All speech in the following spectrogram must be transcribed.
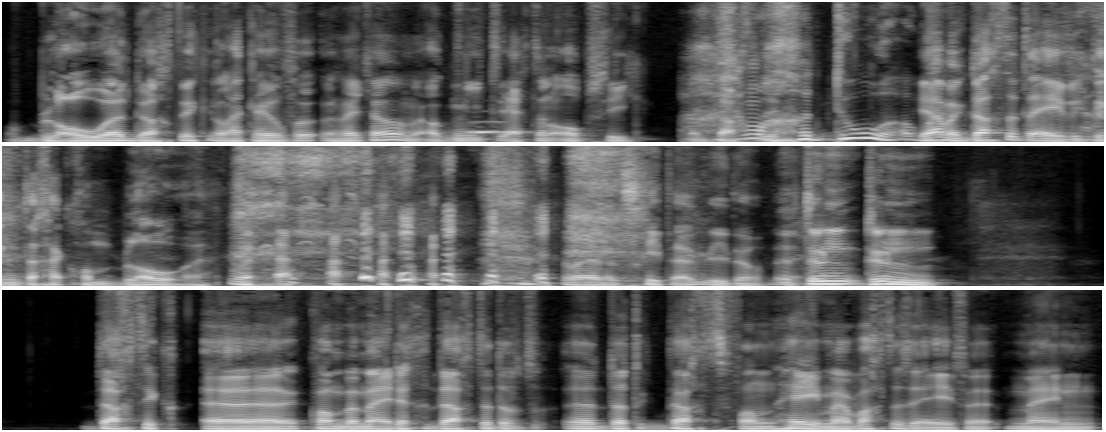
Of blowen, dacht ik. Laat ik heel veel, weet je wel, ook niet echt een optie. Maar ik dacht, gedoe ook. ja, maar ik dacht het even. Ik denk, dan ga ik gewoon blowen. maar dat schiet ook niet op. En Toen, toen dacht ik, eh, kwam bij mij de gedachte dat, eh, dat ik dacht van... hé, hey, maar wacht eens even. Mijn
